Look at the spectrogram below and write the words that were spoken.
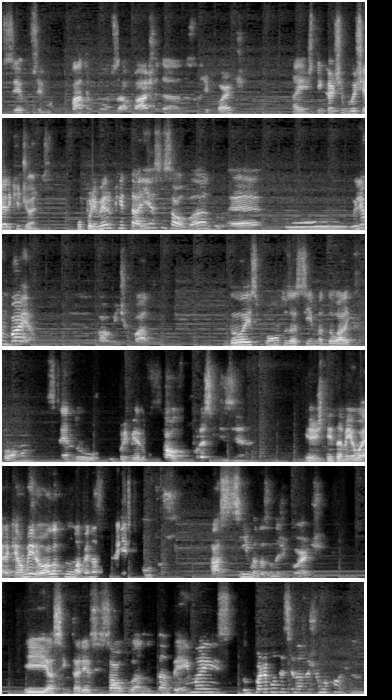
segundo, segundo quatro pontos abaixo da, da zona de corte. A gente tem Kurt Busch e Eric Jones. O primeiro que estaria se salvando é o William Byron, carro 24. Dois pontos acima do Alex Bowman, sendo o primeiro salvo, por assim dizer. E a gente tem também o Eric Almirola com apenas 3 pontos acima da zona de corte. E assim estaria se salvando também, mas tudo pode acontecer na última corrida. Né?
